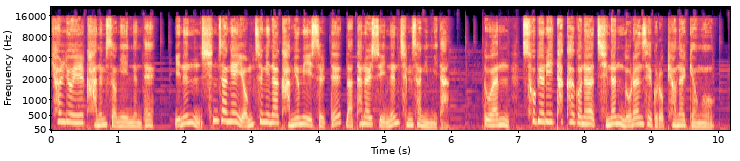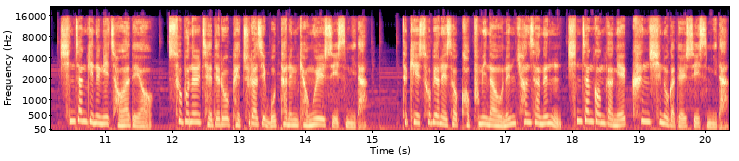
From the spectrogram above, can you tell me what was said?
혈뇨일 가능성이 있는데 이는 신장에 염증이나 감염이 있을 때 나타날 수 있는 증상입니다. 또한 소변이 탁하거나 진한 노란색으로 변할 경우 신장 기능이 저하되어 수분을 제대로 배출하지 못하는 경우일 수 있습니다. 특히 소변에서 거품이 나오는 현상은 신장 건강에 큰 신호가 될 수 있습니다.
